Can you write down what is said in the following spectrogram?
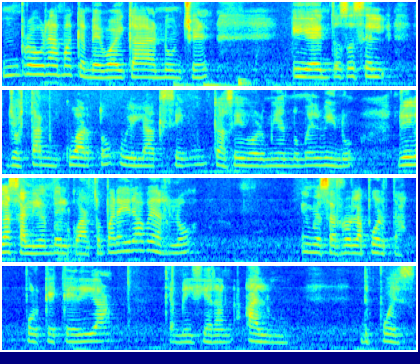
un programa que me voy cada noche. Y entonces yo estaba en mi cuarto, relaxing, casi durmiéndome el vino. Yo iba saliendo del cuarto para ir a verlo y me cerró la puerta porque quería que me dijeran algo. Después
